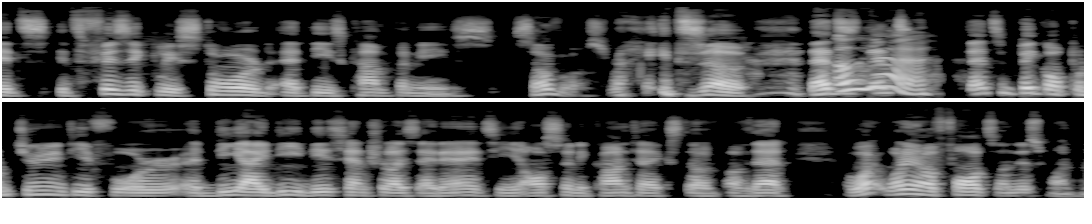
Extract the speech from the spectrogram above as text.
it's it's physically stored at these companies' servers, right? So that's oh, yeah. that's, that's a big opportunity for a DID, decentralized identity, also in the context of, of that. What what are your thoughts on this one?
